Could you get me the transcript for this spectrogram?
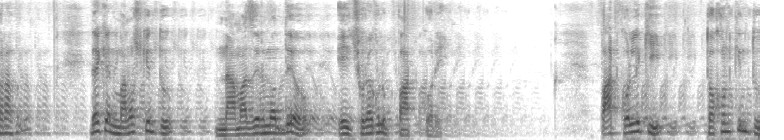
করা হলো? দেখেন, মানুষ কিন্তু নামাজের মধ্যেও এই ছোড়াগুলো পাঠ করে। পাঠ করলে কি? তখন কিন্তু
